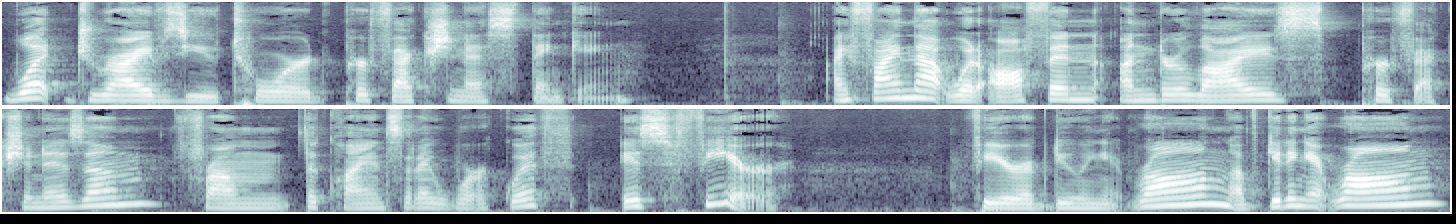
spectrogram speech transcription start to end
what drives you toward perfectionist thinking? I find that what often underlies perfectionism from the clients that I work with is fear fear of doing it wrong, of getting it wrong,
